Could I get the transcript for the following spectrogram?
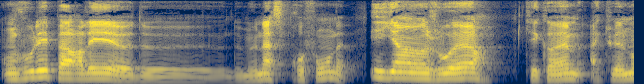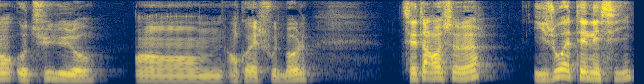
on voulait parler euh, de, menaces profondes. Et il y a un joueur qui est quand même actuellement au-dessus du lot en, college football. C'est un receveur. Il joue à Tennessee.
